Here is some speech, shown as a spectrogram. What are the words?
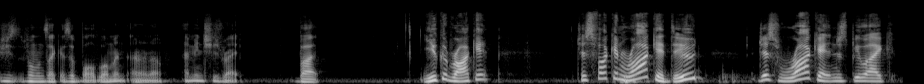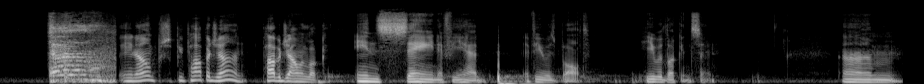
She's, this woman's like, as a bald woman, I don't know. I mean, she's right, but you could rock it. Just fucking rock it, dude. Just rock it and just be like, you know, just be Papa John. Papa John would look insane if he had, if he was bald. He would look insane. Um,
